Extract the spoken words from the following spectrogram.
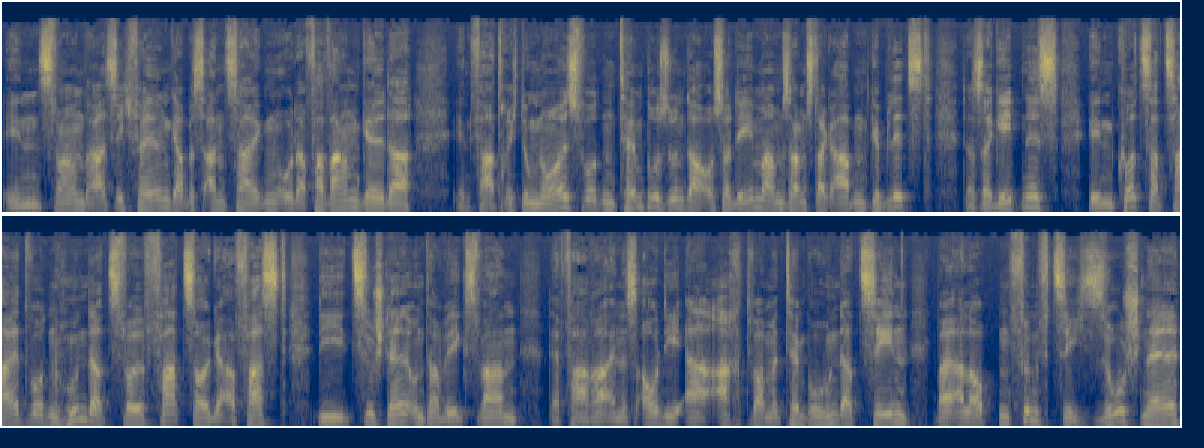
In 32 Fällen gab es Anzeigen oder Verwarngelder. In Fahrtrichtung Neuss wurden Temposünder außerdem am Samstagabend geblitzt. Das Ergebnis? In kurzer Zeit wurden 112 Fahrzeuge erfasst, die zu schnell unterwegs waren. Der Fahrer eines Audi R8 war mit Tempo 110 bei erlaubten 50 so schnell,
